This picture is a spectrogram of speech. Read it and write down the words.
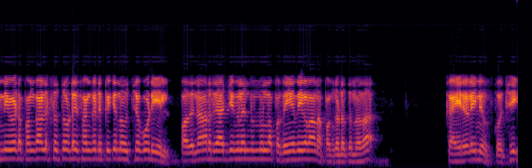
എന്നിവയുടെ പങ്കാളിത്തത്തോടെ സംഘടിപ്പിക്കുന്ന ഉച്ചകോടിയിൽ പതിനാറ് രാജ്യങ്ങളിൽ നിന്നുള്ള പ്രതിനിധികളാണ് പങ്കെടുക്കുന്നത്. കൈരളി ന്യൂസ് കൊച്ചി.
